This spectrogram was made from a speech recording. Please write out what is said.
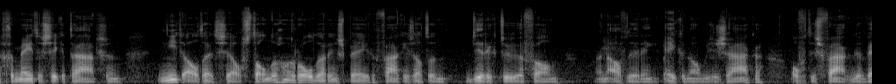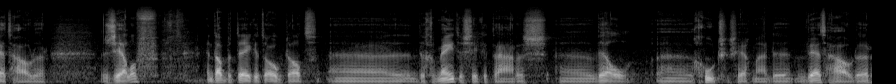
gemeentesecretarissen niet altijd zelfstandig een rol daarin spelen. Vaak is dat een directeur van een afdeling economische zaken, of het is vaak de wethouder zelf. En dat betekent ook dat de gemeentesecretaris wel goed, zeg maar, de wethouder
